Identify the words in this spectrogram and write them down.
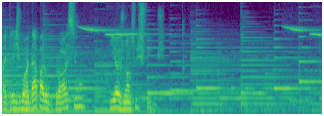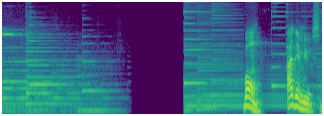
vai transbordar para o próximo e aos nossos filhos. Bom, Ademilson,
